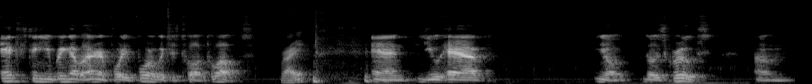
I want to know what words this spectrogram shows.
Interesting, you bring up 144, which is 1212s. right? And you have, you know, those groups. Um,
